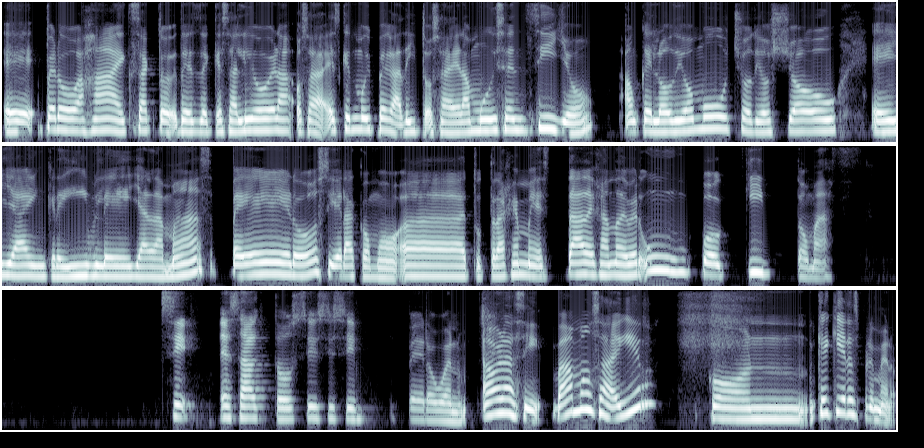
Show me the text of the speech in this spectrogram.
Eh, pero, ajá, exacto. Desde que salió era... O sea, es que es muy pegadito. O sea, era muy sencillo. Aunque lo dio mucho, dio show. Ella increíble, ella la más. Pero sí era como... ah, tu traje me está dejando de ver un poquito más. Sí, exacto, sí, sí, sí. Pero bueno, ahora sí, vamos a ir con... ¿Qué quieres primero?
